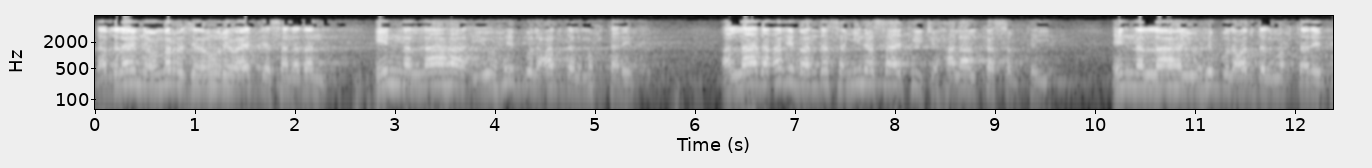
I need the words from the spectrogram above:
د عبد الله ابن عمر رضی الله عنه روایت ده سندن ان الله يحب العبد المحترف الله د هغه بنده سمینه ساتي چې حلال کسب کوي ان الله يحب العبد المحترف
